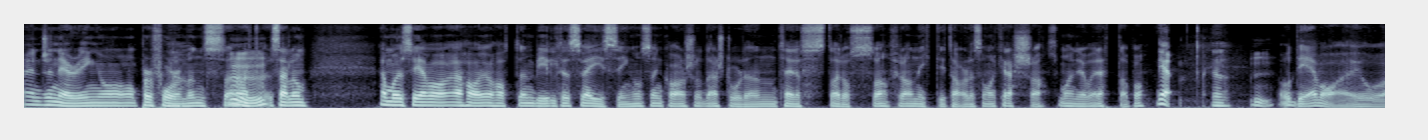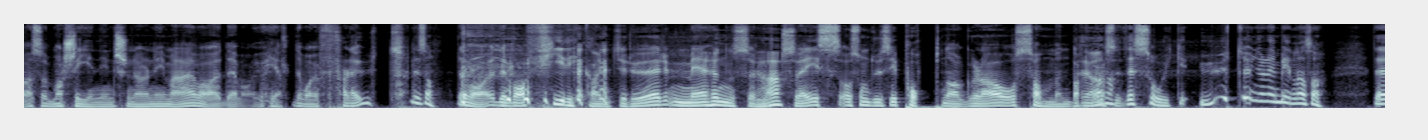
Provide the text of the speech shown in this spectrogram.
engineering og performance. Mm. Selv om jeg må jo si jeg, var, jeg har jo hatt en bil til sveising hos en kar, så der står det en Teresta Rossa fra 90-tallet som var krasja, som han drev og retta på. Ja. Ja. Mm. Og det var jo Altså, maskiningeniøren i meg var, det var jo helt Det var jo flaut, liksom. Det var, det var firkantrør med hønselokksveis, og som du sier, popnagler og sammenbakt Ja Det så ikke ut under den bilen, altså. Det,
